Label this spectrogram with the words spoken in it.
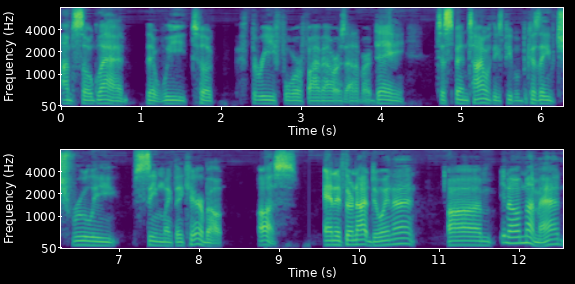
I'm so glad that we took three, four, five hours out of our day to spend time with these people because they truly seem like they care about us. And if they're not doing that, um, you know, I'm not mad.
